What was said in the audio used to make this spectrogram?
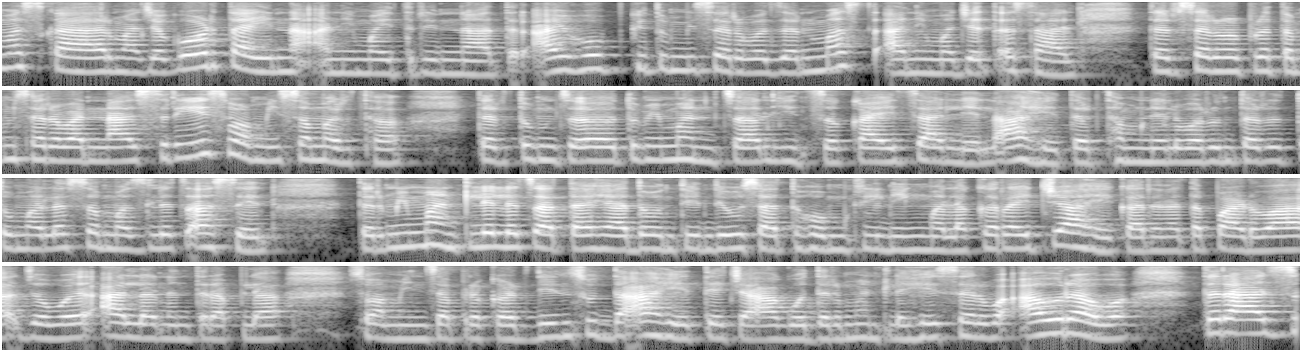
नमस्कार. माझ्या गोड ताईंना आणि मैत्रींना तर आय होप की तुम्ही सर्वजण मस्त आणि मजेत असाल. तर सर्वप्रथम सर्वांना श्री स्वामी समर्थ. तर तुमचं तुम्ही म्हणचाल हिचं काय चाललेलं आहे? तर थंबनेलवरून तर तुम्हाला समजलेच असेल. तर मी म्हटलेलंच आता ह्या दोन तीन दिवसात होम क्लिनिंग मला करायची आहे. कारण आता पाडवा जवळ आल्यानंतर आपल्या स्वामींचा प्रकट दिनसुद्धा आहे. त्याच्या अगोदर म्हटलं हे सर्व आवरावं. तर आज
